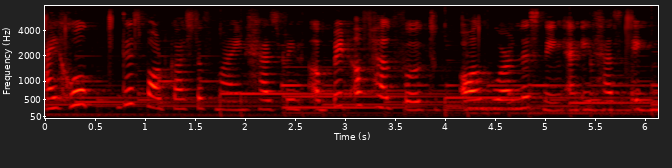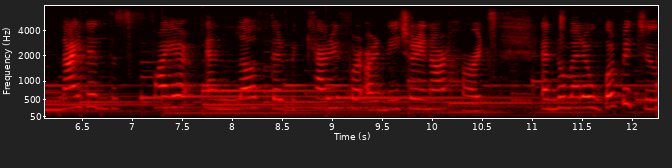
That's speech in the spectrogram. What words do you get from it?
I hope this podcast of mine has been a bit of helpful to all who are listening and it has ignited this fire and love that we carry for our nature in our hearts and no matter what we do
